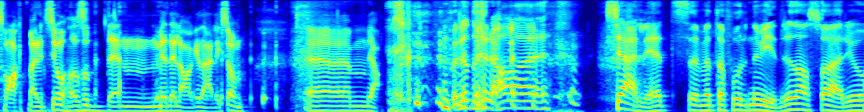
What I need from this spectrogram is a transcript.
svakt, Maurizio. Altså den med det laget der, liksom. Um, ja. For å dra kjærlighetsmetaforene videre, da, så er det jo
